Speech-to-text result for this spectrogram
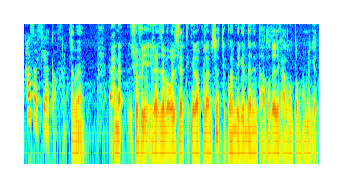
حصل فيها طفرة. تمام. إحنا شوفي زي ما بقول سيادتك كده وكلام سيادتك مهم جدا انت حاطط إيدك على نقطة مهمة جدا.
